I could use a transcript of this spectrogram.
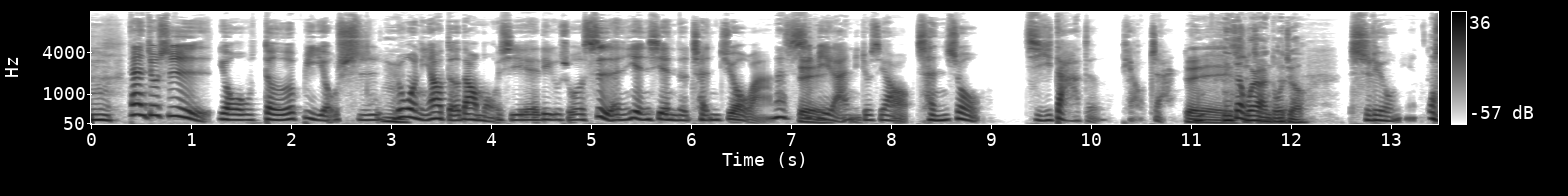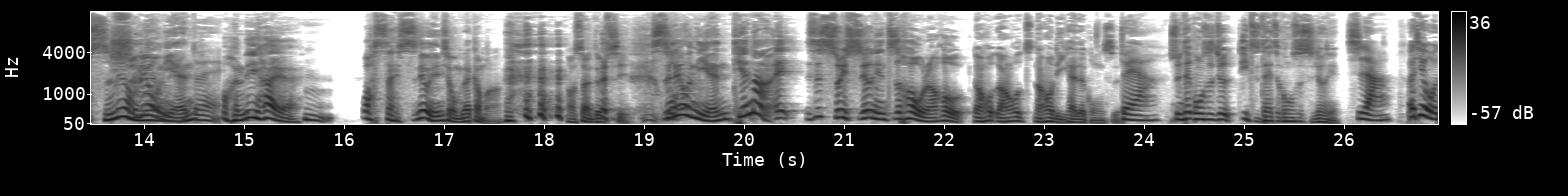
但就是有得必有失，嗯、如果你要得到某些，例如说世人艳羡的成就啊，那是必然你就是要承受极大的挑战。对，你在微软多久？十六年，哇，十六年，十六年，对，哇，很厉害哎，嗯，哇塞，十六年前我们在干嘛？哦，算了，对不起，十六年，天哪，哎，是所以十六年之后，然后，然后，然后，然后离开这公司，对啊，所以你在公司就一直在这公司十六年，是啊，而且我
